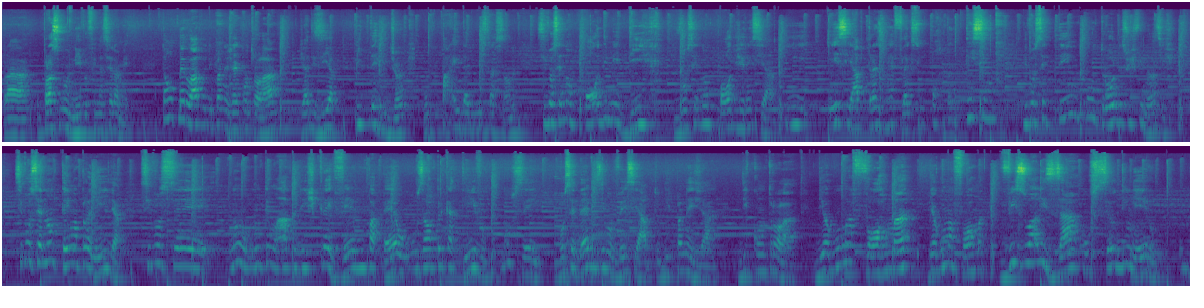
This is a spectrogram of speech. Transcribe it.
para o próximo nível financeiramente. Então, o primeiro hábito de planejar e controlar, já dizia Peter Junk, o pai da administração, né? Se você não pode medir, você não pode gerenciar. E esse hábito traz um reflexo importantíssimo de você ter um controle das suas finanças. Se você não tem uma planilha, se você não, não tem o hábito de escrever um papel, usar um aplicativo, não sei. Você deve desenvolver esse hábito de planejar, de controlar, de alguma forma, de alguma forma visualizar o seu dinheiro,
